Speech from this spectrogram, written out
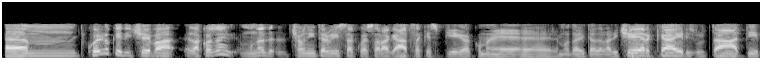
Um, quello che diceva, cosa, una, c'è un'intervista a questa ragazza che spiega come le modalità della ricerca, i risultati.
